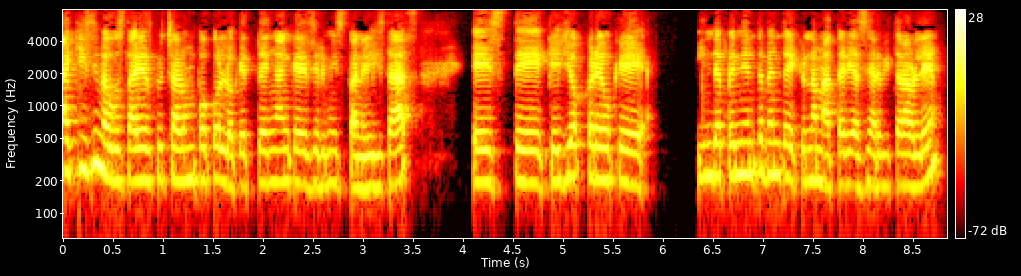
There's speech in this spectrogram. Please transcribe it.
aquí sí me gustaría escuchar un poco lo que tengan que decir mis panelistas, este, que yo creo que independientemente de que una materia sea arbitrable,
